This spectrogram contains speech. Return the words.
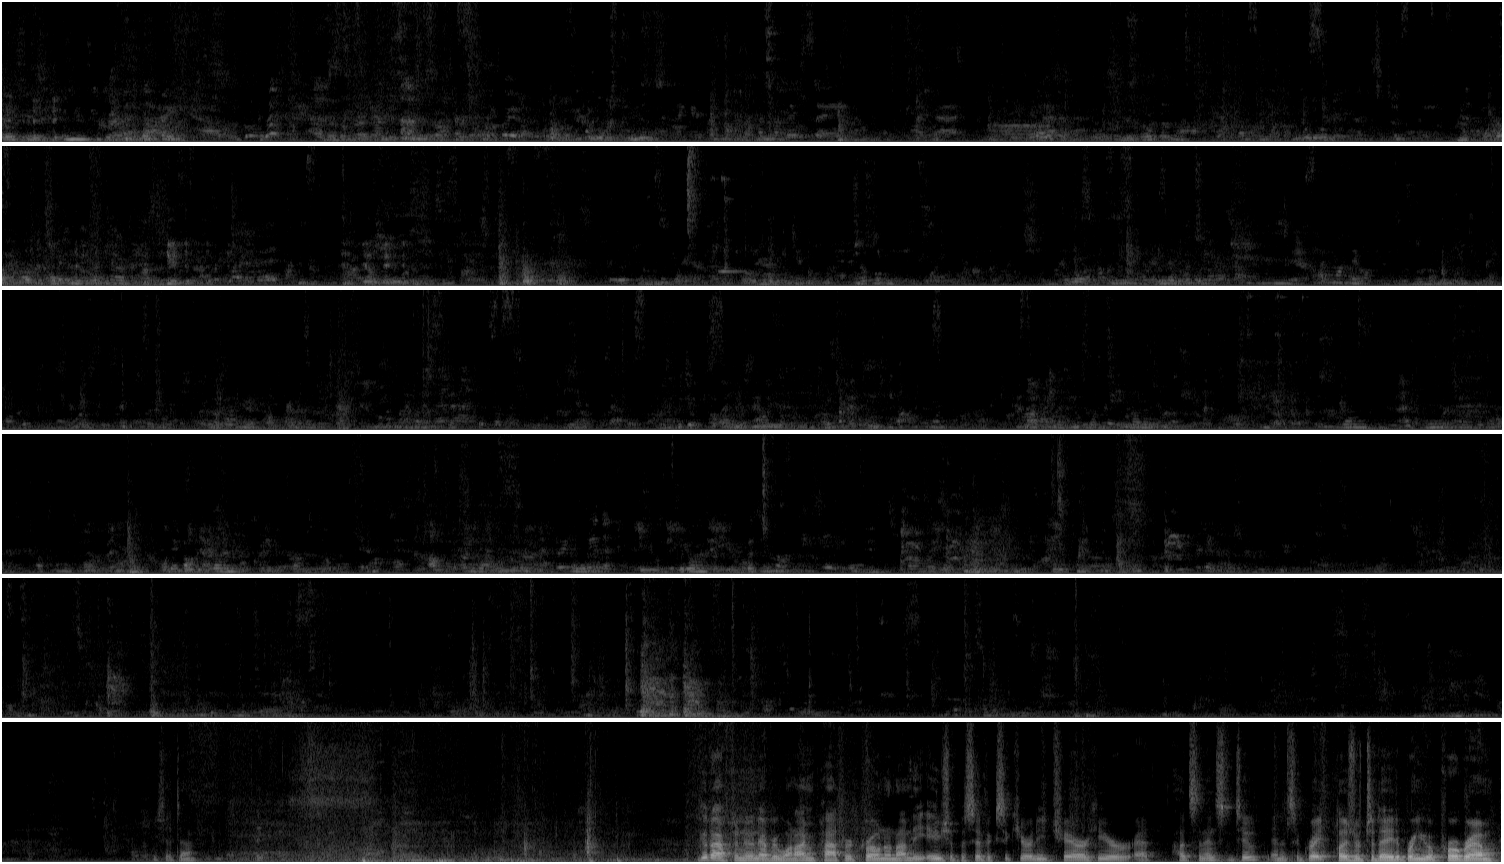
Good afternoon, everyone. I'm Patrick Cronin. I'm the Asia Pacific Security Chair here at Hudson Institute, and it's a great pleasure today to bring you a program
